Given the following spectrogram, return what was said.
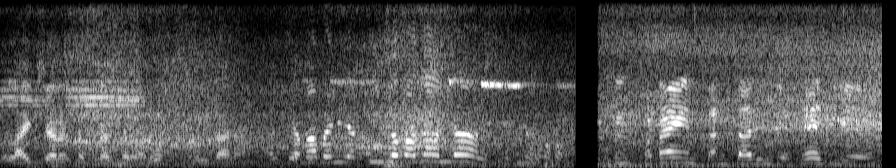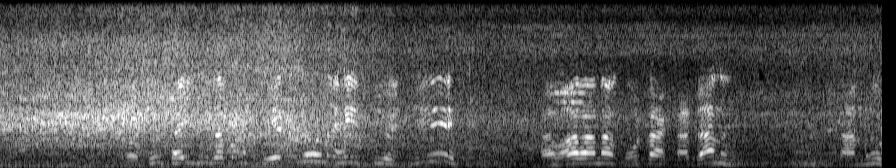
તો લાઈક શેર અને સબસ્ક્રાઈબ કરવાનું ભૂલતા ના. પટાઈને કંટાળીને બેઠે છીએ. બધું થઈ ગયું છે, પણ કેટલું નહીં થયું. જી હવારાના ગોટા ખાધા ને તારનું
